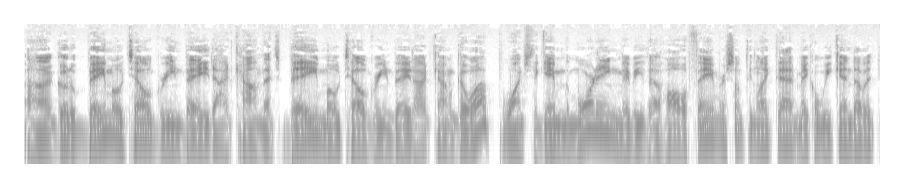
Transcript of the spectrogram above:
Uh, go to baymotelgreenbay.com. That's baymotelgreenbay.com. Go up, watch the game in the morning, maybe the Hall of Fame or something like that. Make a weekend of it.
